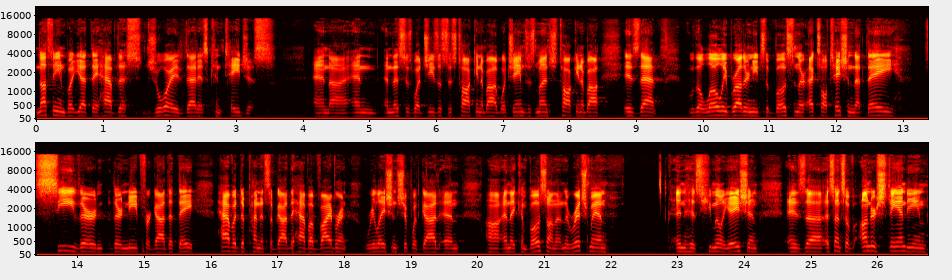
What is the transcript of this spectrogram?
nothing, but yet they have this joy that is contagious. And, uh, and, and this is what Jesus is talking about, what James is much talking about, is that the lowly brother needs to boast in their exaltation that they see their, their need for God, that they have a dependence of God, they have a vibrant relationship with God, and, uh, and they can boast on that. And the rich man, in his humiliation, is uh, a sense of understanding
